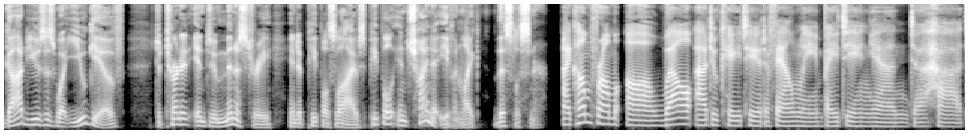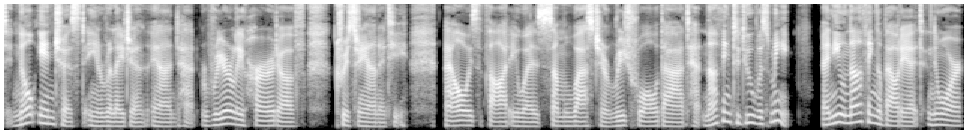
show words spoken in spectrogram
God uses what you give to turn it into ministry into people's lives, people in China, even like this listener. I come from a well educated family in Beijing and uh, had no interest in religion and had rarely heard of Christianity. I always thought it was some Western ritual that had nothing to do with me. I knew nothing about it nor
